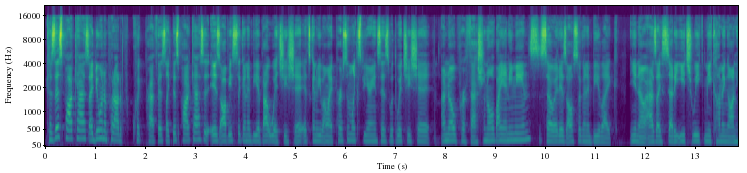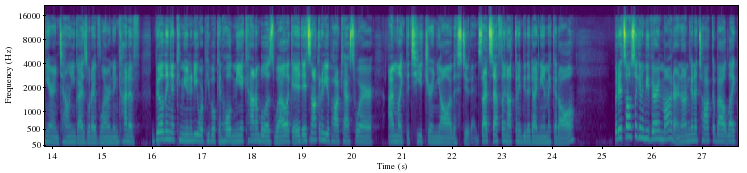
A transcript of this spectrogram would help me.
Because this podcast, I do want to put out a quick preface. Like, this podcast is obviously going to be about witchy shit. It's going to be about my personal experiences with witchy shit. I'm no professional by any means. So, it is also going to be like, you know, as I study each week, me coming on here and telling you guys what I've learned and kind of building a community where people can hold me accountable as well. Like, it, it's not going to be a podcast where I'm like the teacher and y'all are the students. That's definitely not going to be the dynamic at all. But it's also going to be very modern. I'm going to talk about like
